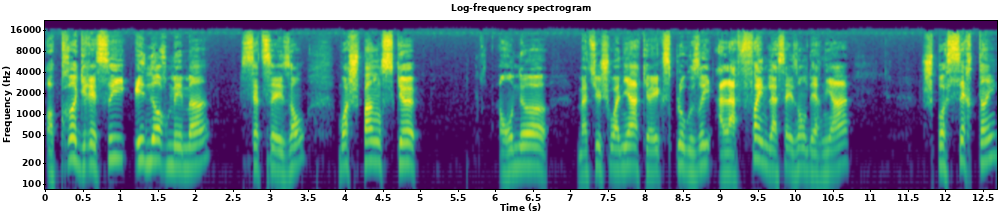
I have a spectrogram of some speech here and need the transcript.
a progressé énormément cette saison? Moi, je pense que on a Mathieu Chouanière qui a explosé à la fin de la saison dernière. Je ne suis pas certain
